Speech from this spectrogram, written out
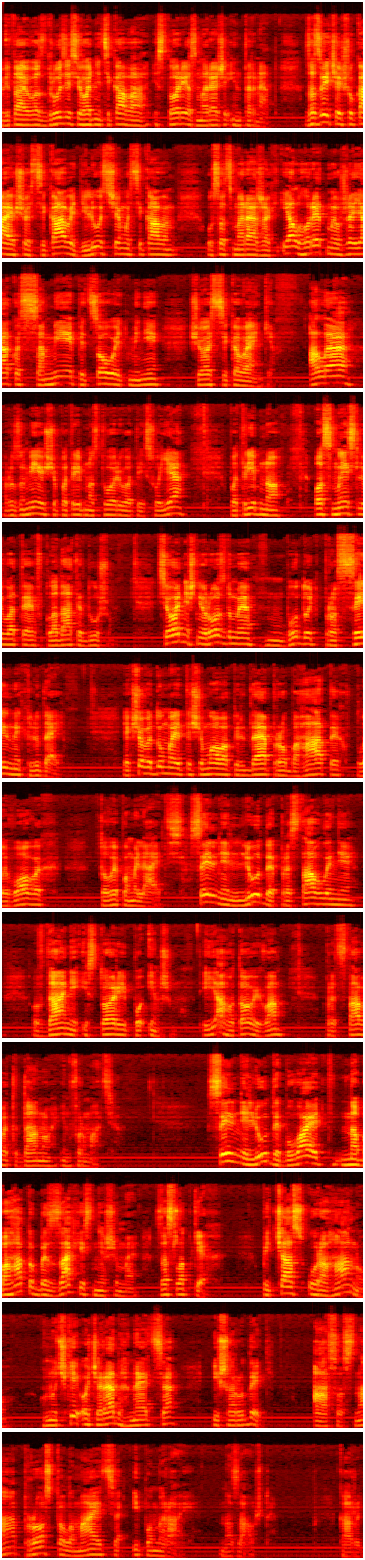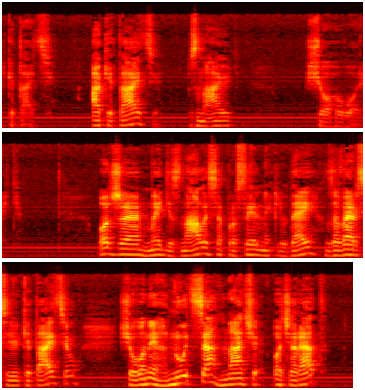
Вітаю вас, друзі! Сьогодні цікава історія з мережі інтернет. Зазвичай шукаю щось цікаве, ділюсь чимось цікавим у соцмережах, і алгоритми вже якось самі підсовують мені щось цікавеньке. Але розумію, що потрібно створювати і своє, потрібно осмислювати, вкладати душу. Сьогоднішні роздуми будуть про сильних людей. Якщо ви думаєте, що мова піде про багатих, впливових, то ви помиляєтесь. Сильні люди представлені в даній історії по-іншому. І я готовий вам представити дану інформацію. Сильні люди бувають набагато беззахиснішими за слабких. Під час урагану гнучкий очерет гнеться і шарудить, а сосна просто ламається і помирає назавжди, кажуть китайці. А китайці знають, що говорять. Отже, ми дізналися про сильних людей за версією китайців, що вони гнуться, наче очерет,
